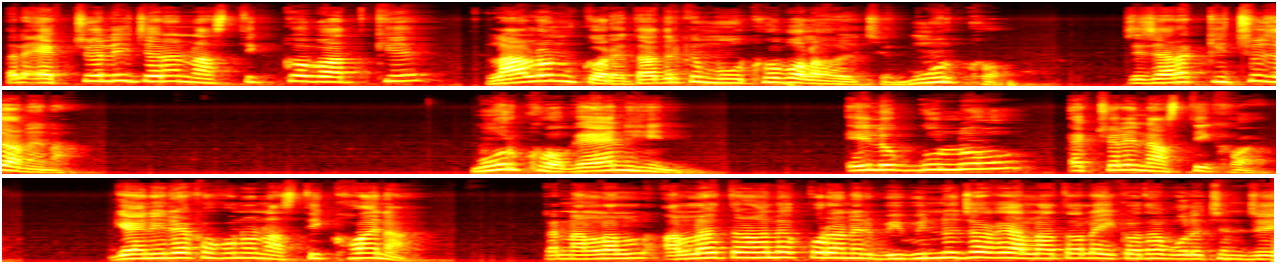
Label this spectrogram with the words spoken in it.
তাহলে অ্যাকচুয়ালি যারা নাস্তিক্যবাদকে লালন করে, তাদেরকে মূর্খ বলা হয়েছে, মূর্খ। যে যারা কিছু জানে না, মূর্খ, জ্ঞানহীন, এই লোকগুলো অ্যাকচুয়ালি নাস্তিক হয়। জ্ঞানীরা কখনো নাস্তিক হয় না। কারণ আল্লাহ আল্লাহ তাআলা কোরআনের বিভিন্ন জায়গায় আল্লাহ তাআলা এই কথা বলেছেন যে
